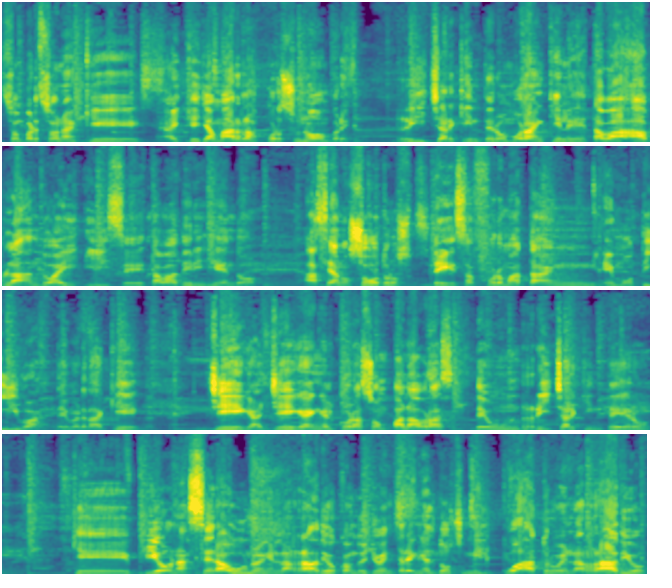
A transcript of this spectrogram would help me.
son personas que hay que llamarlas por su nombre. Richard Quintero Morán, quien les estaba hablando ahí y se estaba dirigiendo hacia nosotros de esa forma tan emotiva. De verdad que llega, llega en el corazón palabras de un Richard Quintero que vio nacer a uno en la radio. Cuando yo entré en el 2004 en la radio,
